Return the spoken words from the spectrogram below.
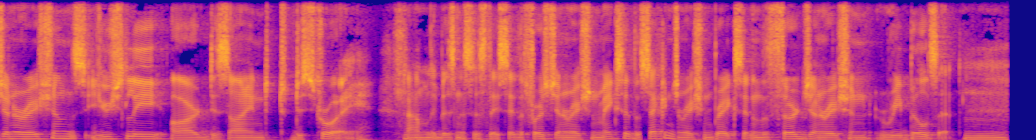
generations usually are designed to destroy family mm. businesses. They say the first generation makes it, the second generation breaks it, and the third generation rebuilds it. Mm.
